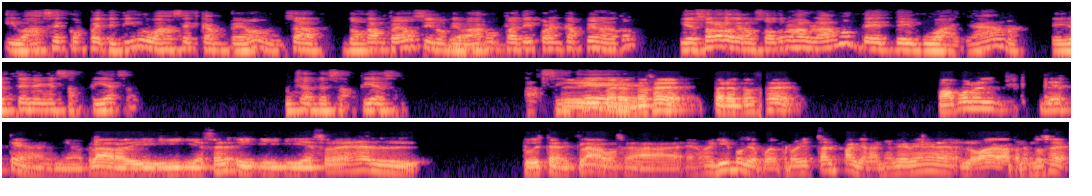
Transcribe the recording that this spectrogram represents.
y vas a ser competitivo, vas a ser campeón. O sea, no campeón, sino que vas a competir por el campeonato. Y eso era lo que nosotros hablamos desde Guayama. Ellos tienen esas piezas, muchas de esas piezas. Así Sí, pero que, entonces, pero entonces, vamos a poner de este año, claro, y, y, y ese, y, y- y eso es el, tuviste el clavo, o sea, es un equipo que puede proyectar para que el año que viene lo haga, pero entonces,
